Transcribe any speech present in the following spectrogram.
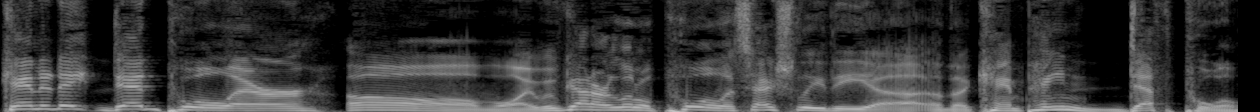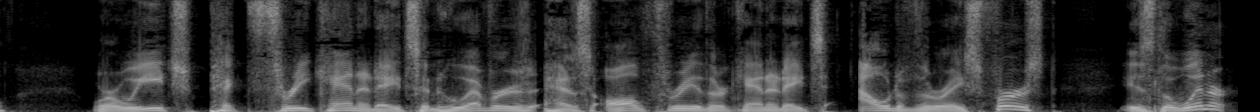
Candidate Deadpool error. Oh boy, we've got our little pool. It's actually the uh, the campaign death pool where we each pick three candidates, and whoever has all three of their candidates out of the race first is the winner.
